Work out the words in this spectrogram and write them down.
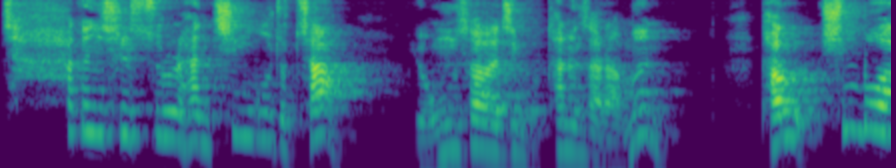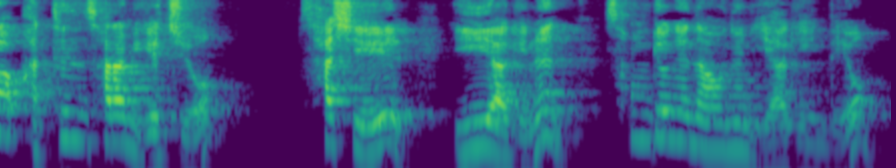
작은 실수를 한 친구조차 용서하지 못하는 사람은 바로 신보와 같은 사람이겠지요. 사실 이 이야기는 성경에 나오는 이야기인데요.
